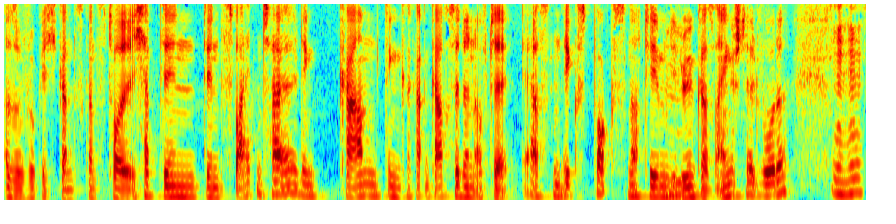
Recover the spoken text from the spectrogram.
Also wirklich ganz, ganz toll. Ich habe den, den zweiten Teil, den kam, den gab es ja dann auf der ersten Xbox, nachdem mhm. die Dreamcast eingestellt wurde. Mhm.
